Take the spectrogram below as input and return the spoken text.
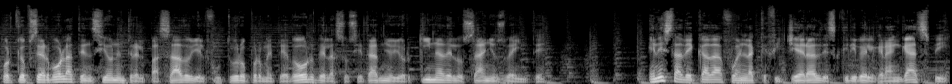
porque observó la tensión entre el pasado y el futuro prometedor de la sociedad neoyorquina de los años 20. En esta década fue en la que Fitzgerald escribe El Gran Gatsby,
